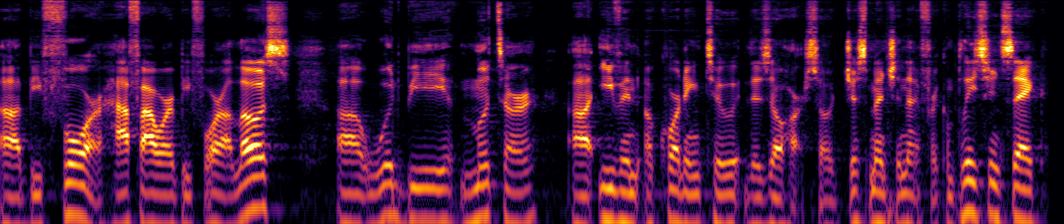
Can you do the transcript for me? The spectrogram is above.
uh, before, half hour before Alos, uh, would be mutar, uh, even according to the Zohar. So just mention that for completion's sake.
